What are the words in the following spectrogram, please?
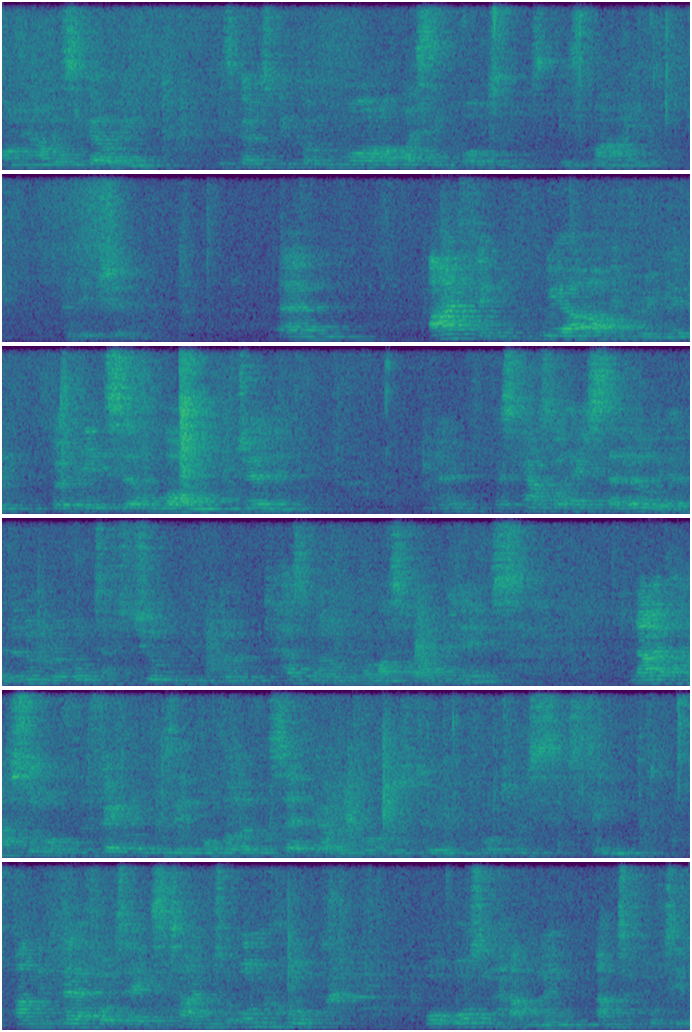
on how it's going is going to become more, not less important, is my prediction. Um, I think we are improving, but it's a long journey. You know, as Councillor Hayes said earlier, the number of looked after children hasn't gone up in the last five minutes. Neither have some of the failings in what the local safeguarding board was doing before 2016, and it therefore takes time to unhook what wasn't happening and to put in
